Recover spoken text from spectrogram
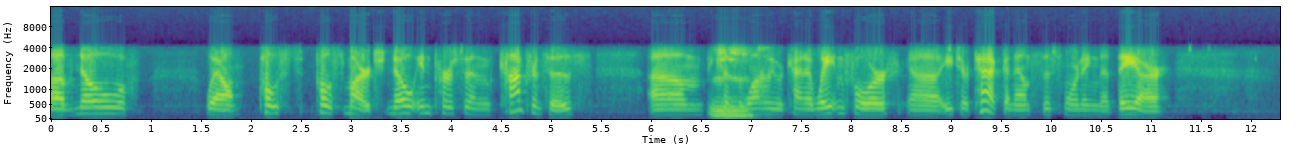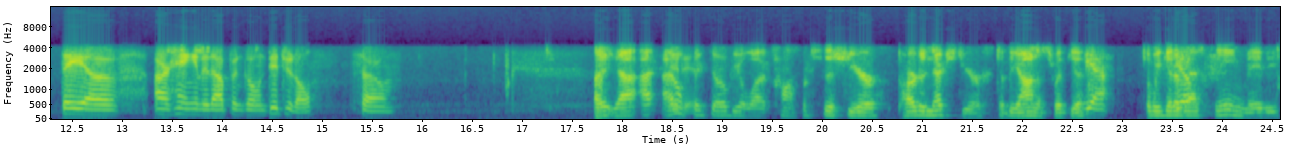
of no, well, post post March, no in person conferences. Um, because mm-hmm. the one we were kind of waiting for, uh, HR Tech announced this morning that they are they uh, are hanging it up and going digital. So uh, yeah, I, I don't think there will be a lot of conference this year. Part of next year, to be honest with you. Yeah. So we get yep. a vaccine, maybe.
